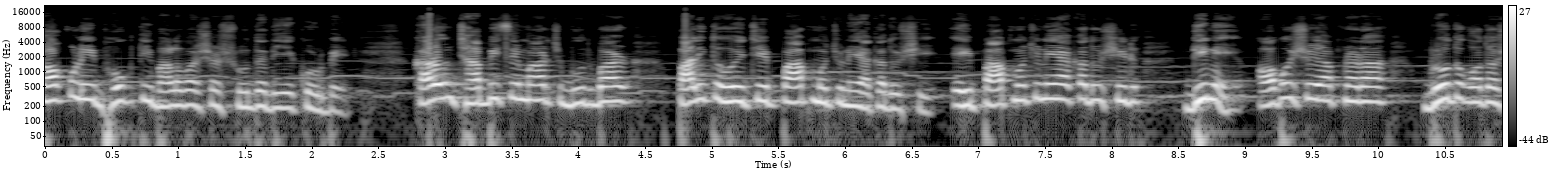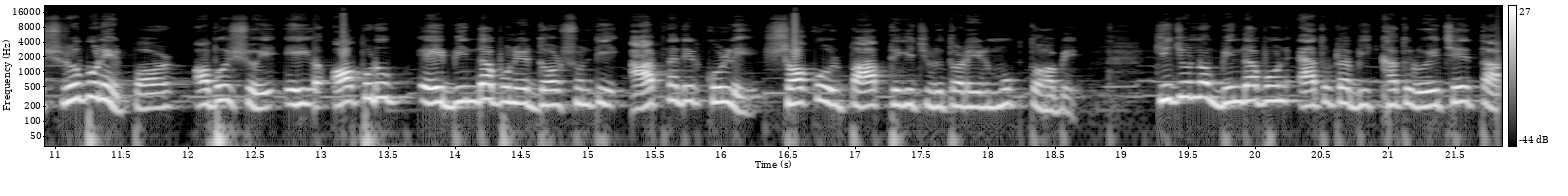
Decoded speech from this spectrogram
সকলেই ভক্তি ভালোবাসার শ্রদ্ধা দিয়ে করবেন। কারণ ছাব্বিশে মার্চ বুধবার পালিত হয়েছে পাপমোচনী একাদশী। এই পাপমোচনী একাদশীর দিনে অবশ্যই আপনারা ব্রত কথা শ্রবণের পর অবশ্যই এই অপরূপ এই বৃন্দাবনের দর্শনটি আপনাদের করলে সকল পাপ থেকে চিরতরের মুক্ত হবে। কি জন্য বৃন্দাবন এতটা বিখ্যাত রয়েছে তা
